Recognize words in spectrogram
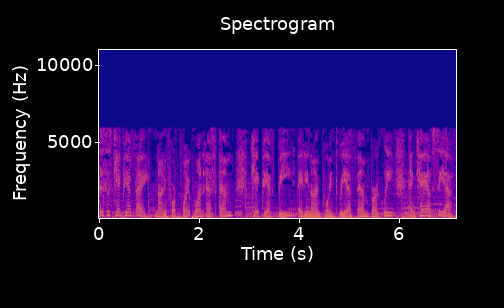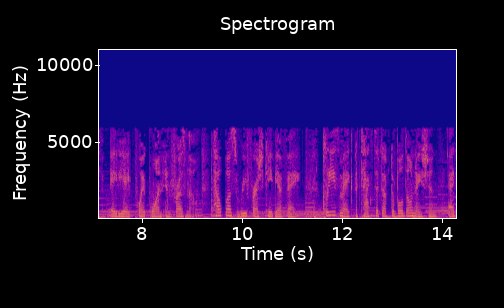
This is KPFA 94.1 FM, KPFB 89.3 FM Berkeley, and KFCF 88.1 in Fresno. Help us refresh KPFA. Please make a tax-deductible donation at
